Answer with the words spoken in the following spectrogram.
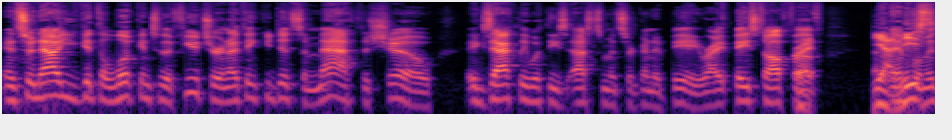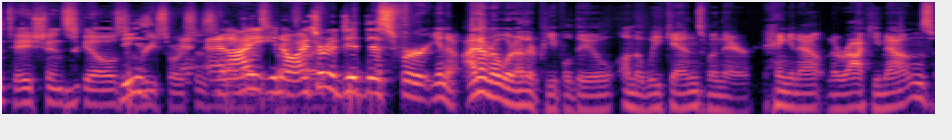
And so now you get to look into the future. And I think you did some math to show exactly what these estimates are going to be, right? Based off right. of yeah, implementation these, skills these, and resources. And, and I, you know, I sort of did this for, you know, I don't know what other people do on the weekends when they're hanging out in the Rocky Mountains.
